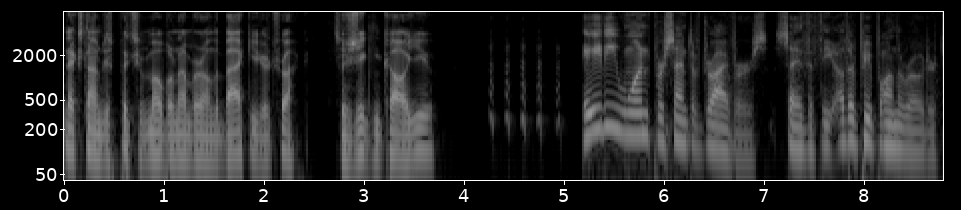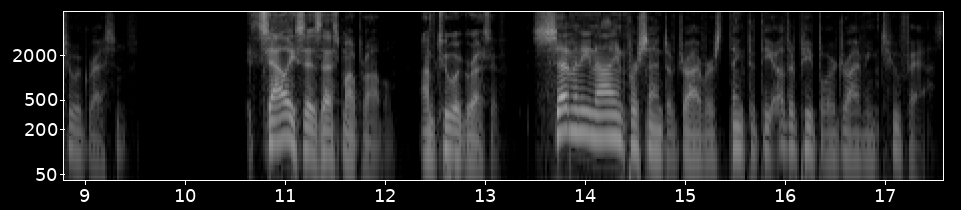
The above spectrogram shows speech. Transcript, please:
Next time, just put your mobile number on the back of your truck so she can call you. 81% of drivers say that the other people on the road are too aggressive. Sally says that's my problem. I'm too aggressive. 79% of drivers think that the other people are driving too fast.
